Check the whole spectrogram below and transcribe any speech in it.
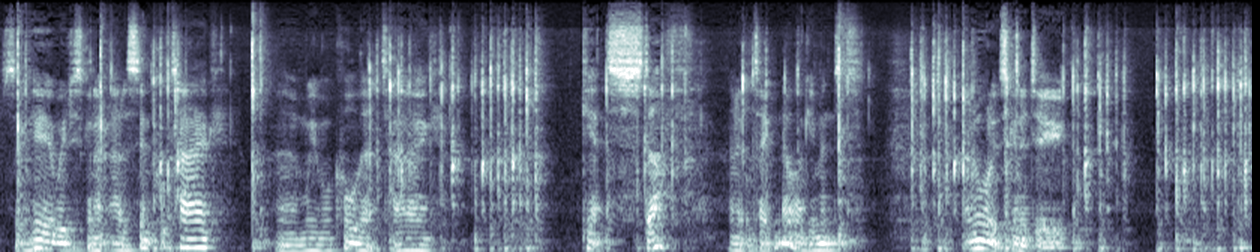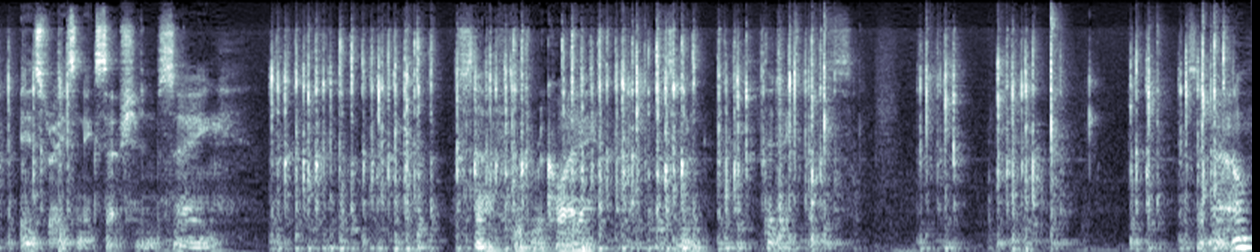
So here we're just going to add a simple tag and we will call that tag get stuff and it will take no arguments and all it's going to do is raise an exception saying stuff would require the database. So now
